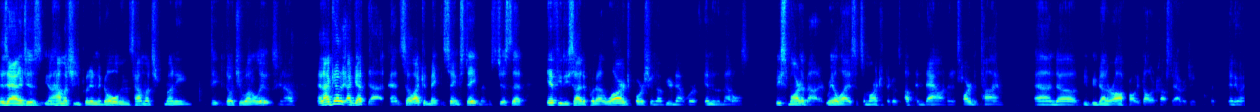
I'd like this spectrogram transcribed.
his adage is, you know, how much you put into gold and it's how much money do, don't you want to lose, you know? And I get it, I get that. And so I could make the same statement. It's just that if you decide to put a large portion of your net worth into the metals, be smart about it. Realize it's a market that goes up and down and it's hard to time. And uh, you'd be better off probably dollar cost averaging. But anyway,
